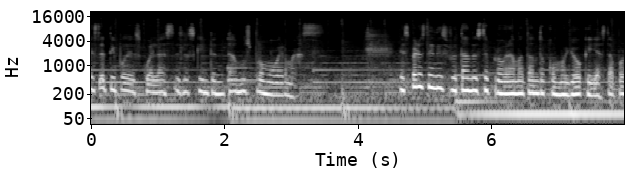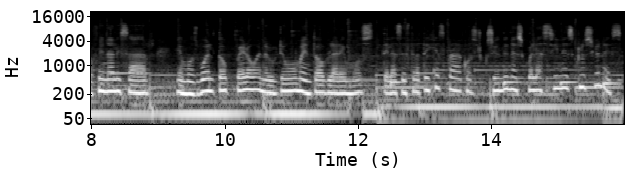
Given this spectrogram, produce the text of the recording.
Este tipo de escuelas es las que intentamos promover más. Espero estén disfrutando este programa tanto como yo que ya está por finalizar hemos vuelto, pero en el último momento hablaremos de las estrategias para la construcción de una escuela sin exclusiones.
